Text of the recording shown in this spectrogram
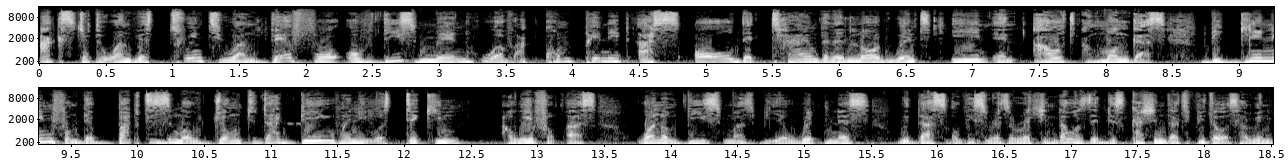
Acts chapter 1, verse 21, therefore, of these men who have accompanied us all the time that the Lord went in and out among us, beginning from the baptism of John to that day when he was taken away from us. One of these must be a witness with us of his resurrection. That was the discussion that Peter was having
